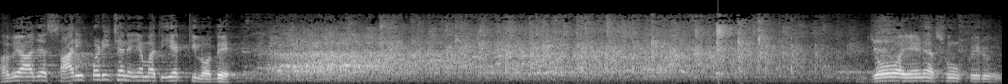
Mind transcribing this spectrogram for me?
હવે આજે સારી પડી છે ને, એમાંથી એક કિલો દે. જો એને શું કર્યું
